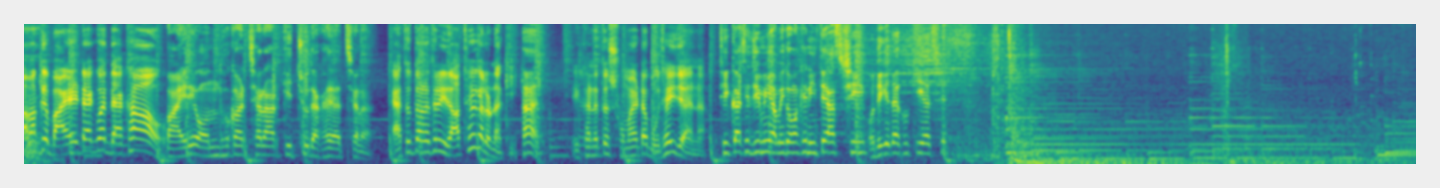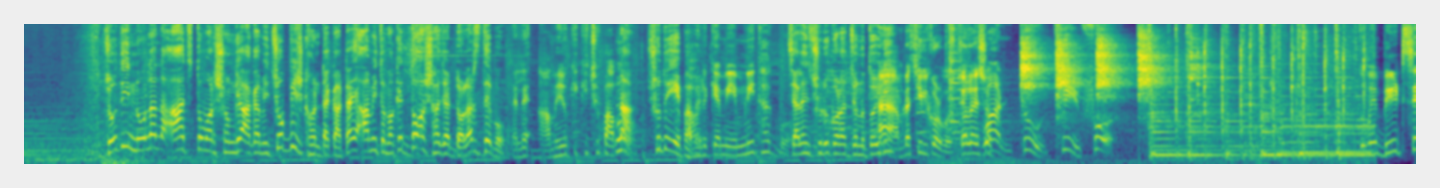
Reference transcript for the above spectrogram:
আমাকে বাইরেটা একবার দেখাও। বাইরে অন্ধকার ছাড়া আর কিচ্ছু দেখা যাচ্ছে না। এত তাড়াতাড়ি রাত হয়ে গেল নাকি? হ্যাঁ। এখানে তো সময়টা বোঝাই যায় না। ঠিক আছে জিমি আমি তোমাকে নিতে আসছি। ওদিকে দেখো কি আছে। যদি নোলান আজ তোমার সঙ্গে আগামী চব্বিশ ঘণ্টা কাটায় আমি তোমাকে দশ হাজার ডলার দেবো। তাহলে আমিও কি কিছু পাবো? না শুধু এ পাবে। তাহলে কি আমি এমনি থাকব? চ্যালেঞ্জ শুরু করার জন্য তৈরি। হ্যাঁ আমরা চিল করব। চলো এসো। ওয়ান টু থ্রি ফোর তুমি বিটসে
